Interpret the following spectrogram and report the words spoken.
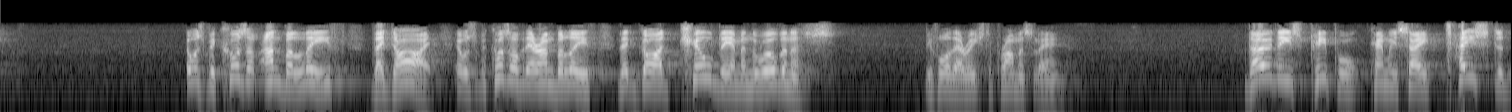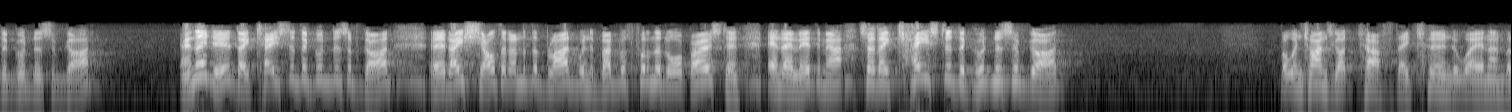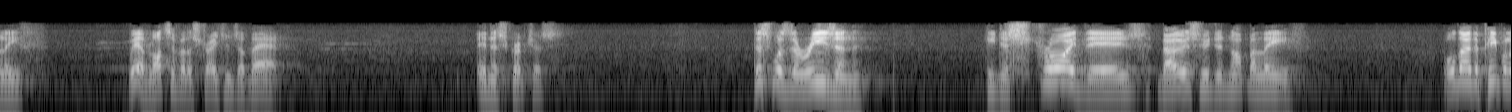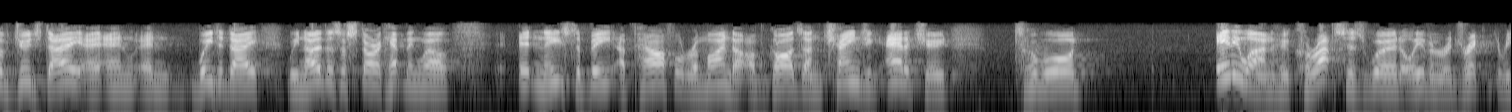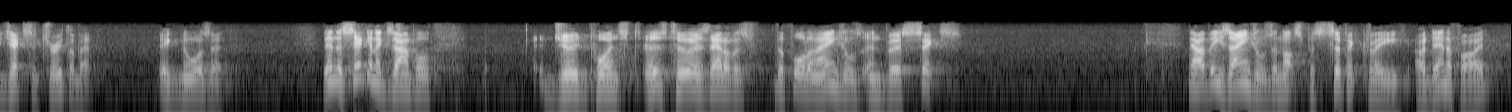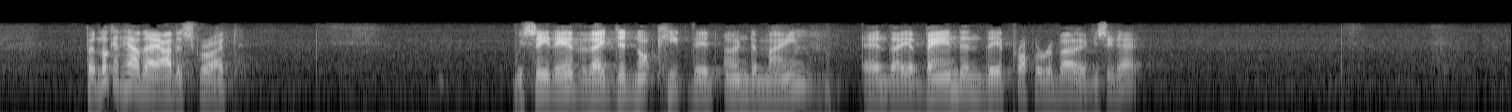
It was because of unbelief they died. It was because of their unbelief that God killed them in the wilderness before they reached the promised land. Though these people, can we say, tasted the goodness of God, and they did, they tasted the goodness of God. Uh, they sheltered under the blood when the blood was put on the doorpost, and, and they led them out. So they tasted the goodness of God. But when times got tough, they turned away in unbelief. We have lots of illustrations of that in the scriptures. This was the reason he destroyed theirs, those who did not believe. Although the people of Jude's day and, and we today, we know this historic happening well, it needs to be a powerful reminder of God's unchanging attitude toward anyone who corrupts his word or even reject, rejects the truth of it, ignores it. Then the second example Jude points is to is that of his, the fallen angels in verse 6. Now, these angels are not specifically identified, but look at how they are described. We see there that they did not keep their own domain and they abandoned their proper abode. You see that?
